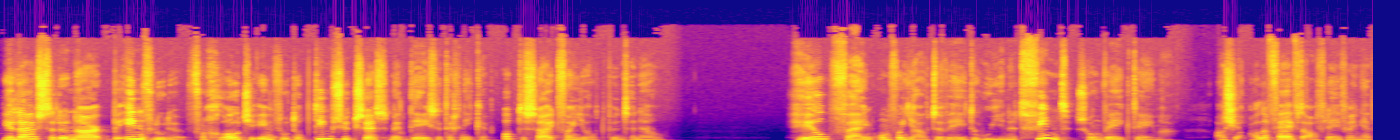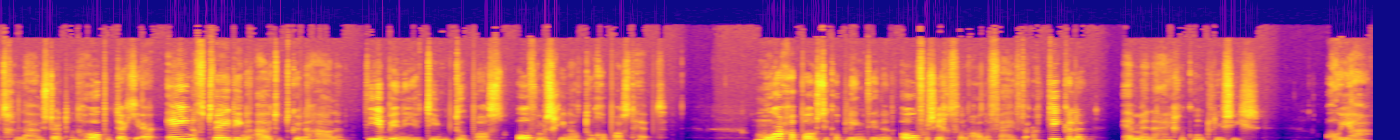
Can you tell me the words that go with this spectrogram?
Je luisterde naar Beïnvloeden. Vergroot je invloed op teamsucces met deze technieken op de site van jot.nl. Heel fijn om van jou te weten hoe je het vindt, zo'n weekthema. Als je alle vijfde afleveringen hebt geluisterd, dan hoop ik dat je er één of twee dingen uit hebt kunnen halen die je binnen je team toepast of misschien al toegepast hebt. Morgen post ik op LinkedIn een overzicht van alle vijfde artikelen en mijn eigen conclusies. Oh ja,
